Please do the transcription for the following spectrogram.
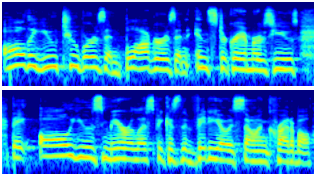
all the YouTubers and bloggers and Instagrammers use. They all use mirrorless because the video is so incredible.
